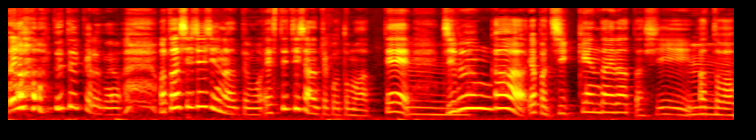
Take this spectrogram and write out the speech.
出てくるのよ私自身なんてもうエステティシャンってこともあって、うん自分がやっぱ実験台だったし、うんあとは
